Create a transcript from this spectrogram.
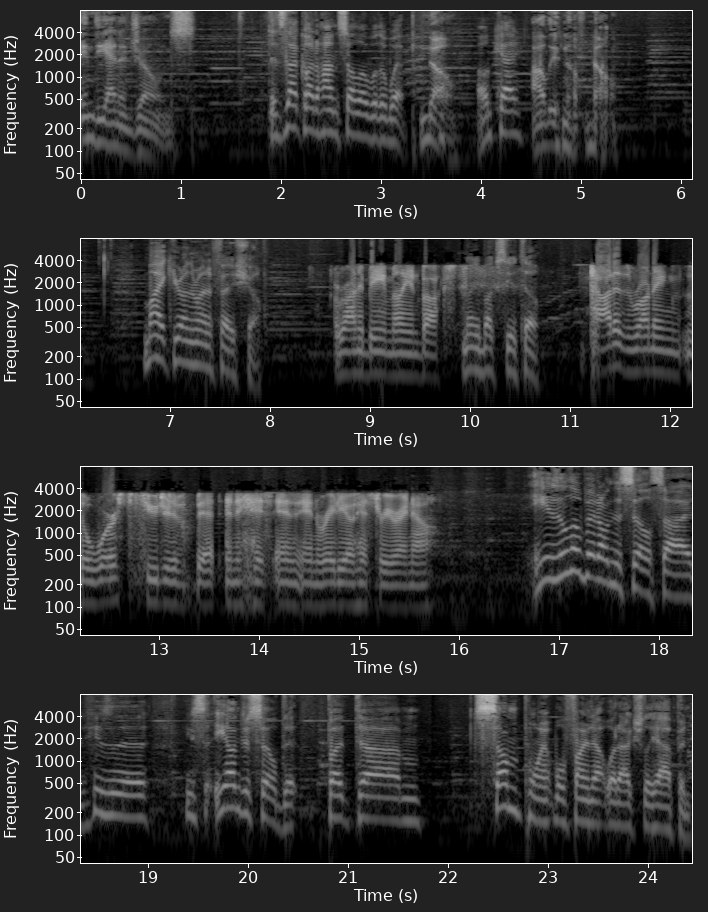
Indiana Jones. It's not called Han Solo with a whip. No. Okay. Oddly enough, no. Mike, you're on the Ron and Fez show. Ronnie B, million bucks. Million bucks to you too. Todd is running the worst fugitive bit in his in, in radio history right now. He's a little bit on the sill side. He's a he's he undersilled it, but um, some point we'll find out what actually happened.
